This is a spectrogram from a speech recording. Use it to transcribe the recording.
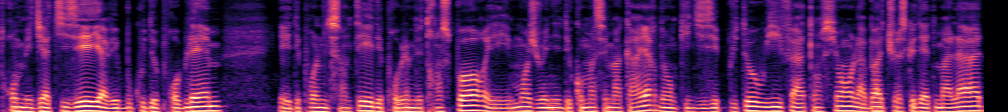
trop médiatisé, il y avait beaucoup de problèmes. Il y avait des problèmes de santé, des problèmes de transport. Et moi, je venais de commencer ma carrière. Donc, ils disaient plutôt, oui, fais attention, là-bas, tu risques d'être malade.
